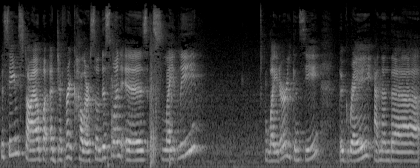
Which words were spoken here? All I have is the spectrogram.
the same style, but a different color. So this one is slightly lighter, you can see the gray, and then the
